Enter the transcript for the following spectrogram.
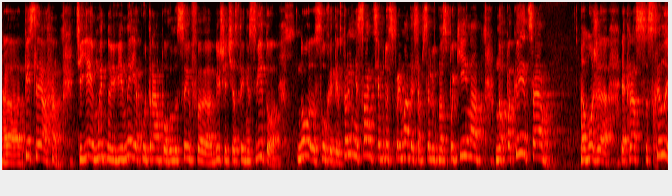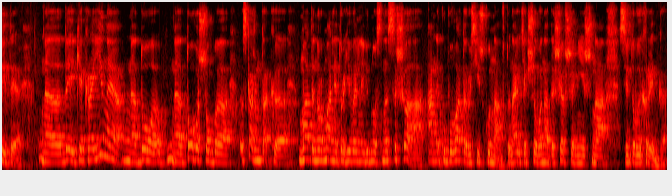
Е, Після тієї митної війни, яку Трамп оголосив е, більшій частині світу, ну слухайте, вторинні санкції будуть сприйматися абсолютно спокійно. Навпаки, це може якраз схилити е, деякі країни е, до е, того, щоб, скажімо так, мати нормальні торгівельні відносини з США, а не купувати російську нафту, навіть якщо вона дешевша ніж на світових ринках.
